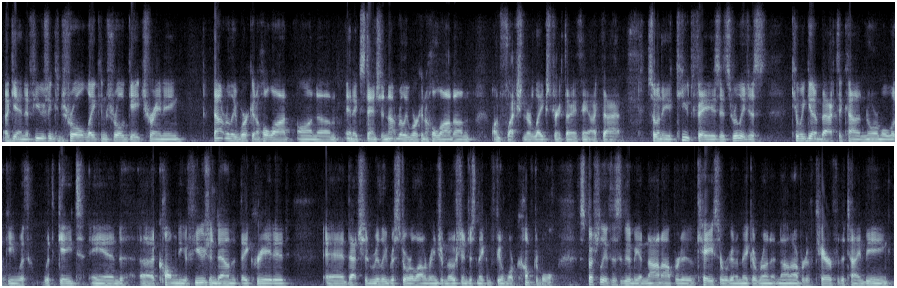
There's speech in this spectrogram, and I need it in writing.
again, effusion control, leg control, gait training, not really working a whole lot on um, an extension, not really working a whole lot on on flexion or leg strength or anything like that. So in the acute phase, it's really just can we get them back to kind of normal looking with with gait and uh, calm the effusion down that they created, and that should really restore a lot of range of motion, just make them feel more comfortable. Especially if this is going to be a non-operative case, or we're going to make a run at non-operative care for the time being.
